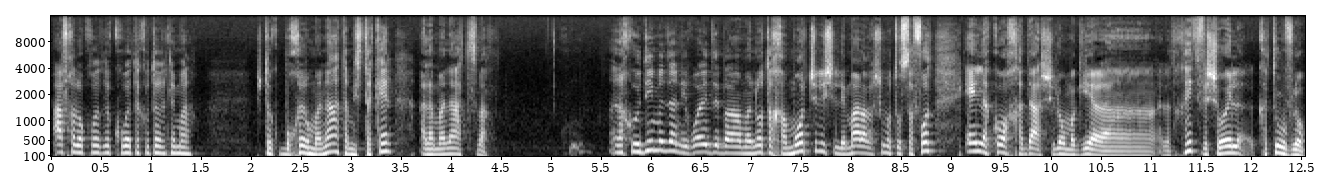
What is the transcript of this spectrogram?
אף אחד לא קורא, לא קורא את הכותרת למעלה. כשאתה בוחר מנה, אתה מסתכל על המנה עצמה. אנחנו יודעים את זה, אני רואה את זה במנות החמות שלי, שלמעלה רשום התוספות, אין לקוח חדש שלא מגיע לתכלית ושואל, כתוב לו,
